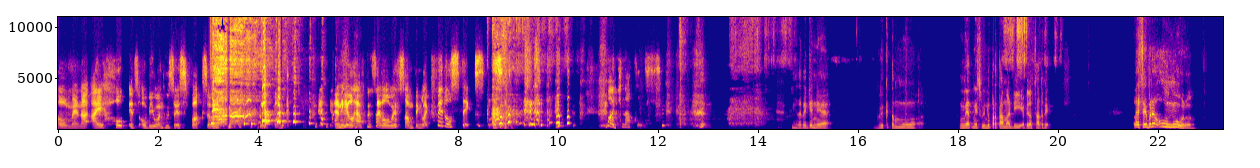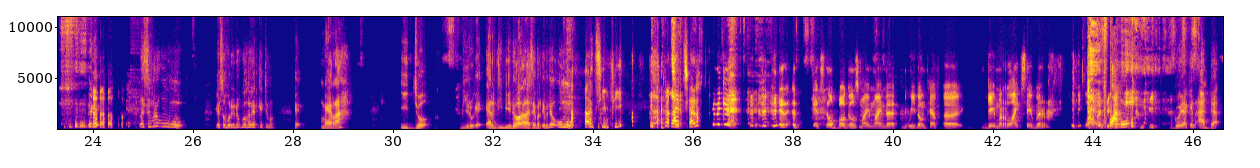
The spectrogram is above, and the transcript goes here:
Oh man, I, I hope it's Obi-Wan who says fuck so fuck. And he'll have to settle with something like fiddlesticks. Fudge knuckles. Ya, tapi again ya, gue ketemu ngeliat Mace Windu pertama di episode 1 kayak lightsaber ungu loh. lightsaber ungu. Kayak seumur hidup gue ngeliat kayak cuma kayak merah, hijau, biru kayak RGB doang lightsaber tiba-tiba ungu. RGB. Kurang ajar. it, it, it still boggles my mind that we don't have a gamer lightsaber. Wangi. Gue yakin ada.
